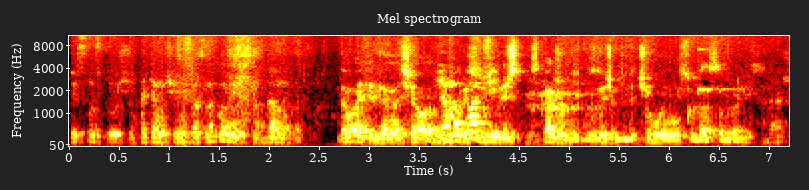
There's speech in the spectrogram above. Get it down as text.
присутствующим, хотя мы еще не познакомились на данный вопрос. Давайте для начала Я могу присутствующие скажут, для чего они сюда собрались. Хорошо.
